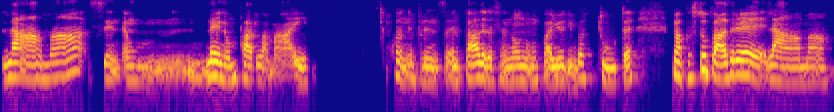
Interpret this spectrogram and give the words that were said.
la ama, se un lei non parla mai quando è in presenza del padre, se non un paio di battute, ma questo padre la ama,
